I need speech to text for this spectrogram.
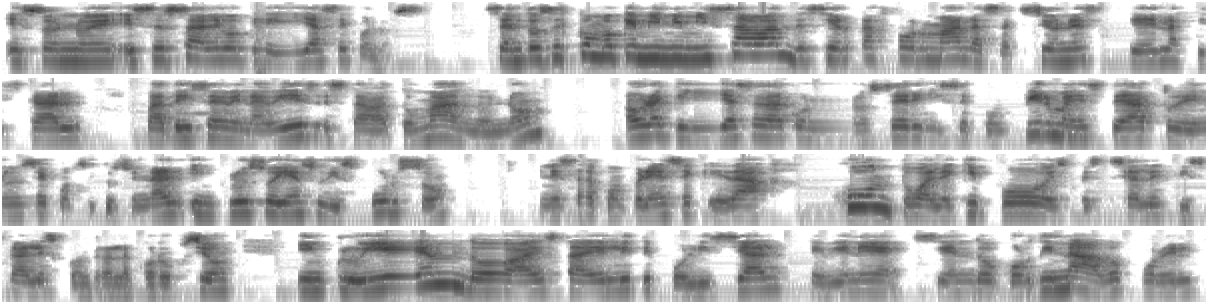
Eso, no es, eso es algo que ya se conoce. Entonces como que minimizaban de cierta forma las acciones que la fiscal Patricia Benavides estaba tomando, ¿no? Ahora que ya se da a conocer y se confirma este acto de denuncia constitucional, incluso ella en su discurso, en esta conferencia que da junto al equipo especial de fiscales contra la corrupción, incluyendo a esta élite policial que viene siendo coordinado por el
